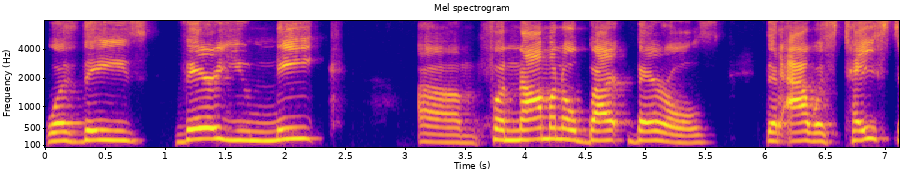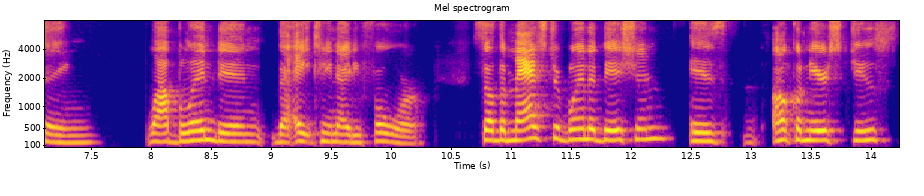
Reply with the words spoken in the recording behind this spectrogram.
was these very unique, um, phenomenal bar- barrels that I was tasting while blending the 1884. So the Master Blend Edition is Uncle Nearest juice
